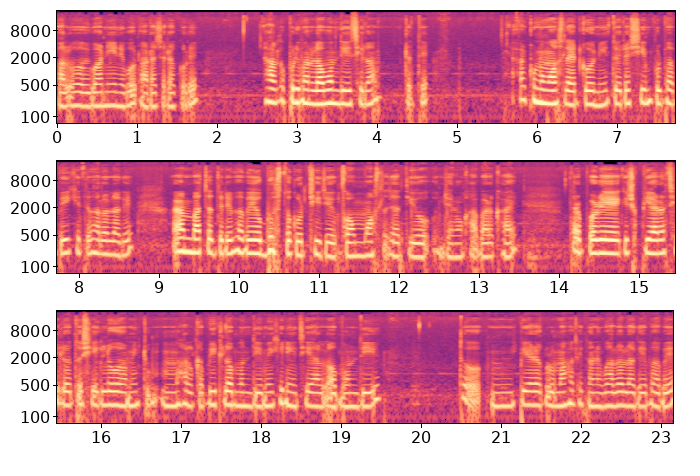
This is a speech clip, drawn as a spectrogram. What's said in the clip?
ভালোভাবে বানিয়ে নেব নাড়াচাড়া করে। হালকা পরিমাণ লবণ দিয়েছিলাম এটাতে। আর কোনো মশলা অ্যাড করিনি, তো এটা সিম্পলভাবেই খেতে ভালো লাগে। আর আমি বাচ্চাদের এভাবে অভ্যস্ত করছি যে কম মশলা জাতীয় যেন খাবার খায়। তারপরে কিছু পেয়ারা ছিল, তো সেগুলো আমি একটু হালকা বিট লবণ দিয়ে মেখে নিয়েছি আর লবণ দিয়ে। তো পেয়ারাগুলো মাখা খেতে অনেক ভালো লাগে এভাবে।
